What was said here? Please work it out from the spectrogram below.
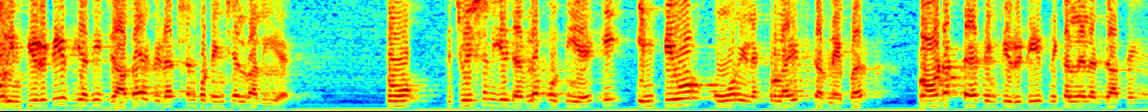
और इंप्यूरिटीज यदि ज़्यादा रिडक्शन पोटेंशियल वाली है तो सिचुएशन ये डेवलप होती है कि इंप्योर और इलेक्ट्रोलाइज करने पर प्रोडक्ट एज इंप्यूरिटीज निकलने लग जाते हैं।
